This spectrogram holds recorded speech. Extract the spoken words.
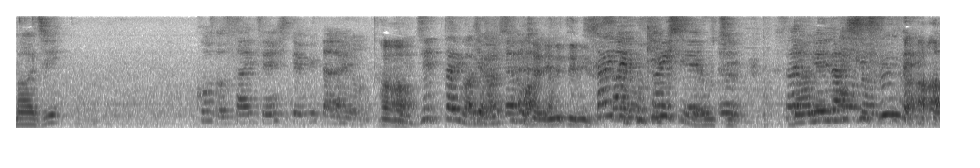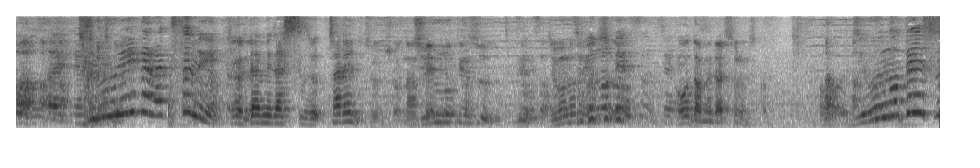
マジ。今度採点してみたらいい、あ絶対はいやじゃあ入れてみる。採点厳しいでうち。ダメ出しすんで自分下手なくせにダメ出しする。チャレンジするでしょ何自点分の点数で。自分の点数。をダメ出しするんですか？あ自分の点数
